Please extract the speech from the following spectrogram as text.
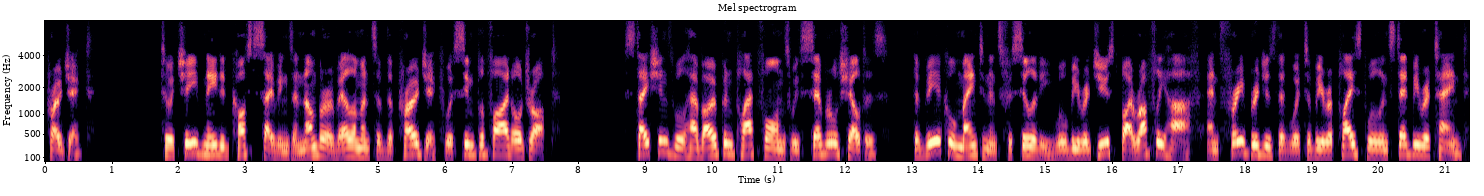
project. To achieve needed cost savings a number of elements of the project were simplified or dropped. Stations will have open platforms with several shelters. The vehicle maintenance facility will be reduced by roughly half, and three bridges that were to be replaced will instead be retained.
